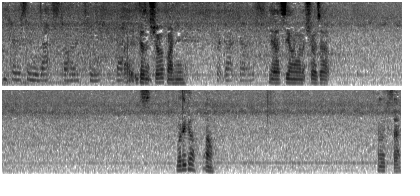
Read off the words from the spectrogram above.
Comparison of that star to that Uh, it doesn't show up on here. That that does. Yeah, that's the only one that shows up. Where'd he go? Oh. Oh, look at that.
